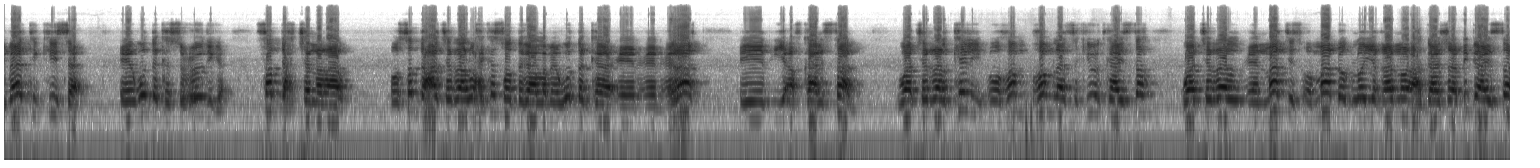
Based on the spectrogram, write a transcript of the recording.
imaatinkiisa waddanka sacuudiga saddex genaraal oo saddexda genaraal waxay ka soo dagaalameen waddanka ciraaq iyo afghanistan waa generaal kelly oo homeland security haysta. Waa generaal mattis oo madog loo yaqaano ah gaashaandhigga haysta.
